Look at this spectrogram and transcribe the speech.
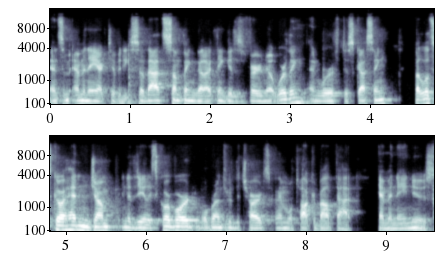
and some M&A activity. So that's something that I think is very noteworthy and worth discussing. But let's go ahead and jump into the daily scoreboard. We'll run through the charts and then we'll talk about that M&A news.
